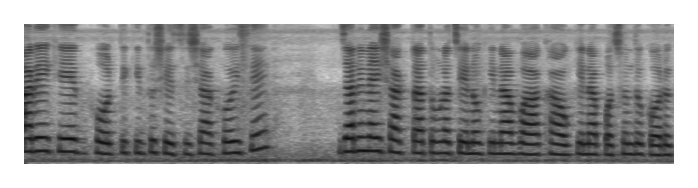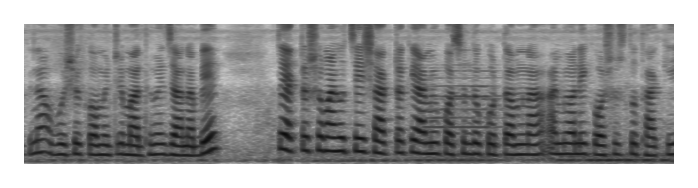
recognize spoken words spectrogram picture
আর এই ক্ষেত ভর্তি কিন্তু সেচি শাক হয়েছে। জানি না এই শাকটা তোমরা চেনো কিনা বা খাও কিনা, পছন্দ করো কিনা, অবশ্যই কমেন্টের মাধ্যমে জানাবে। তো একটা সময় হচ্ছে এই শাকটাকে আমি পছন্দ করতাম না, আমি অনেক অসুস্থ থাকি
